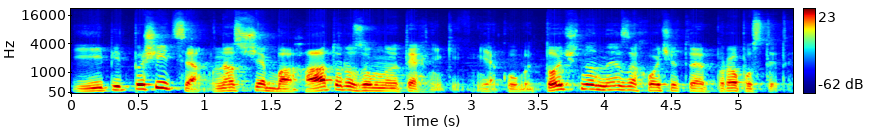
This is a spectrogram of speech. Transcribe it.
І підпишіться, у нас ще багато розумної техніки, яку ви точно не захочете пропустити.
